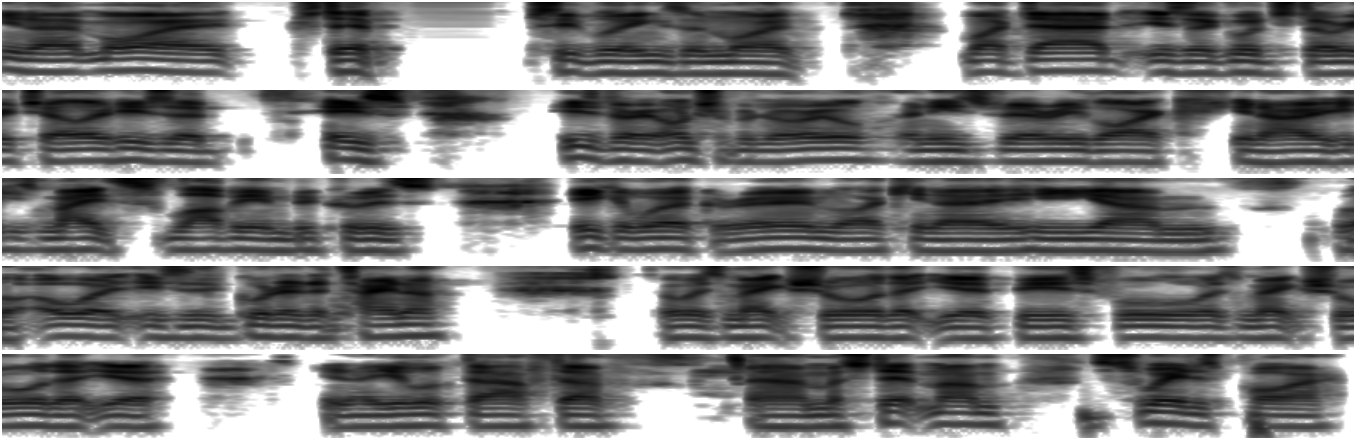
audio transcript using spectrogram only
you know, my step siblings and my my dad is a good storyteller. He's a he's he's very entrepreneurial and he's very like you know his mates love him because he can work a room. Like you know he um well, always he's a good entertainer. Always make sure that your beer's full. Always make sure that you you know you looked after. Um, my stepmom sweet as pie.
